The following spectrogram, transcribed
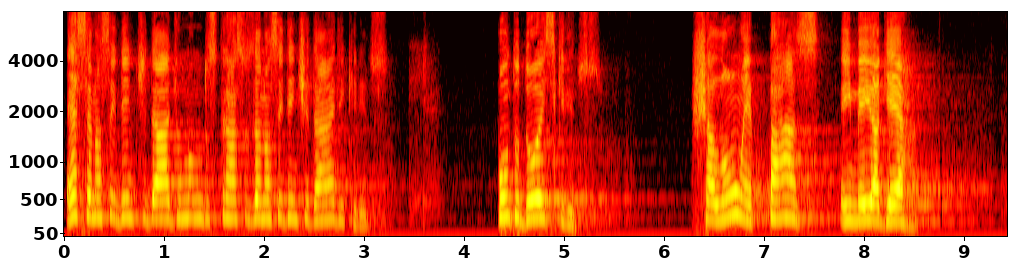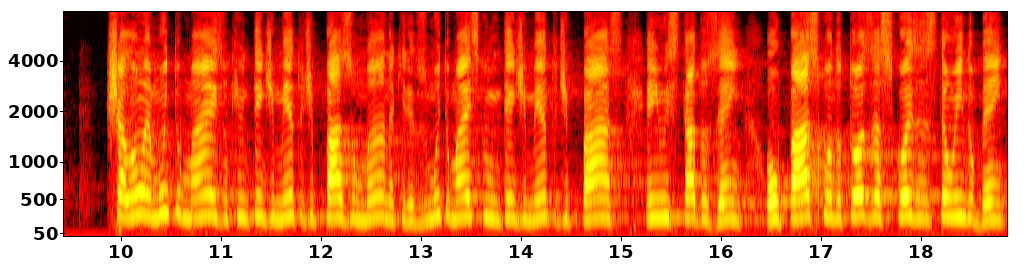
Essa é a nossa identidade, um dos traços da nossa identidade, queridos. Ponto 2, queridos. Shalom é paz em meio à guerra. Shalom é muito mais do que um entendimento de paz humana, queridos, muito mais que um entendimento de paz em um estado zen, ou paz quando todas as coisas estão indo bem.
